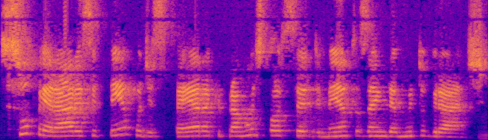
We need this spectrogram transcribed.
superar esse tempo de espera que para muitos procedimentos ainda é muito grande.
